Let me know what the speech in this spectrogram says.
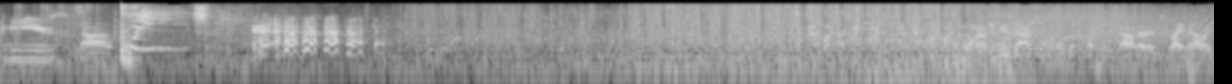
Please. Nah. Please! you guys want to know the fucking counter, it's right now like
